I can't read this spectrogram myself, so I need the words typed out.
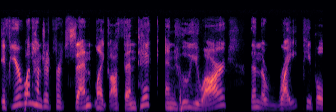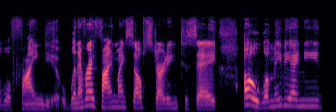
If you're 100% like authentic and who you are, then the right people will find you. Whenever I find myself starting to say, oh, well, maybe I need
